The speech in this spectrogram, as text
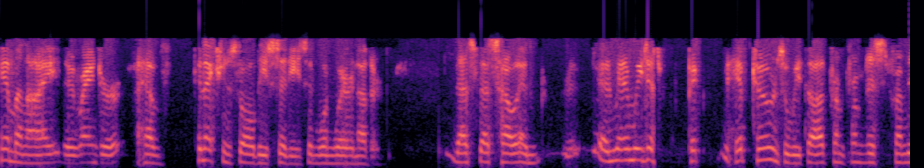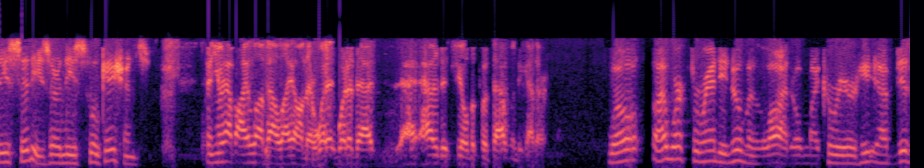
Kim and I, the arranger, have connections to all these cities in one way or another. That's that's how and and, and we just picked hip tunes that we thought from from this from these cities or in these locations. So you have I Love LA on there. What what did that? How did it feel to put that one together? Well, I worked for Randy Newman a lot over my career. He I did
